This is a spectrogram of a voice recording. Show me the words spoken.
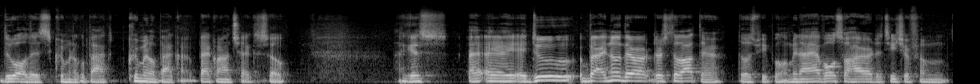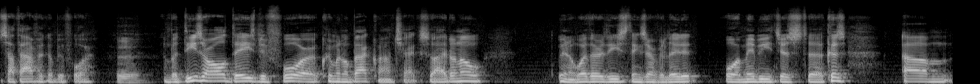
do all this criminal back, criminal background background checks. So, I guess I, I, I do, but I know there are they're still out there. Those people. I mean, I have also hired a teacher from South Africa before, but these are all days before criminal background checks. So I don't know, you know, whether these things are related or maybe just because um,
